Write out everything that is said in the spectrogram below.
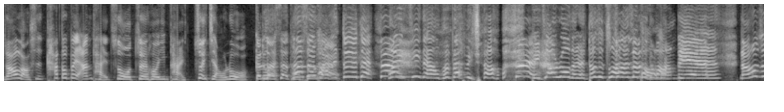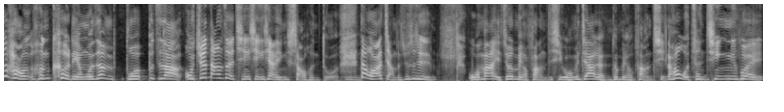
然后老师她都被安排坐最后一排最角落，跟对垃圾桶垃圾桶，坐在对？对对，我也记得我们班比较比较弱的人都是坐在垃圾桶旁边，然后就好很可怜，我真的不不知道。我觉得当这个情形现在已经少很多，嗯但我要讲的就是，我妈也就没有放弃，我们家人都没有放弃。然后我曾经因为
